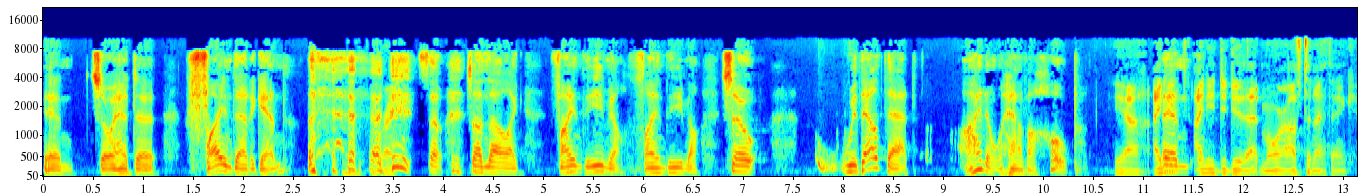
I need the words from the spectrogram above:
And so I had to find that again. Right. So, so I'm now like, find the email, find the email. So without that, I don't have a hope. Yeah. I need, I need to do that more often. I think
